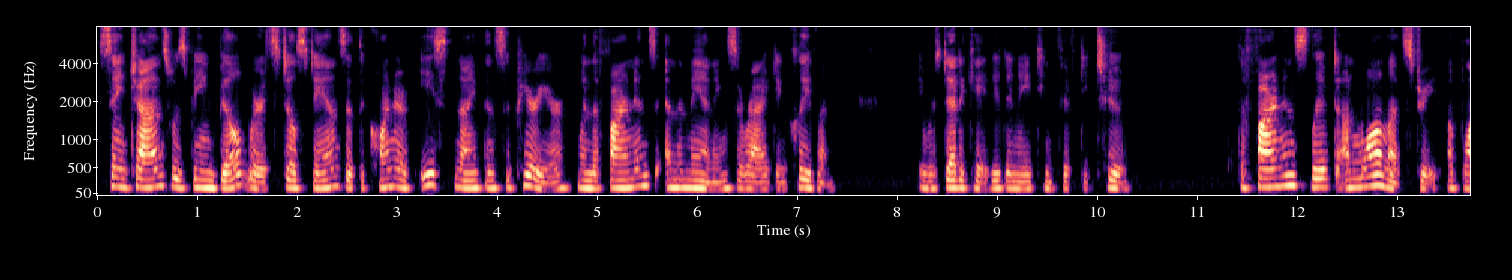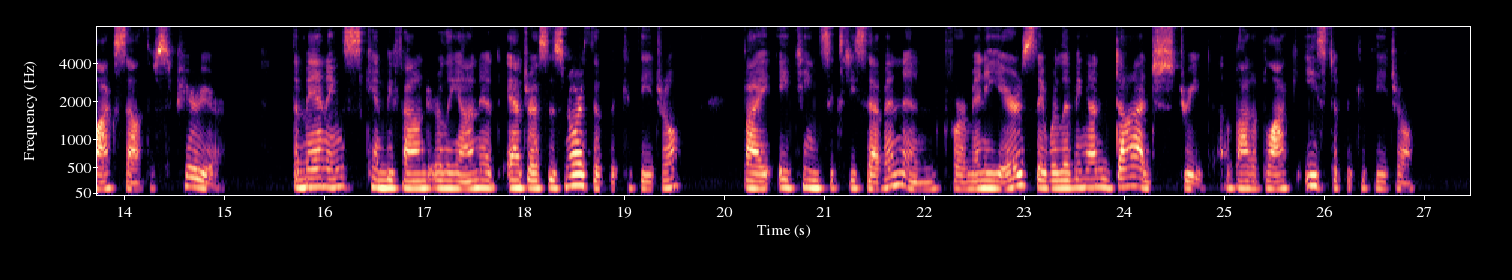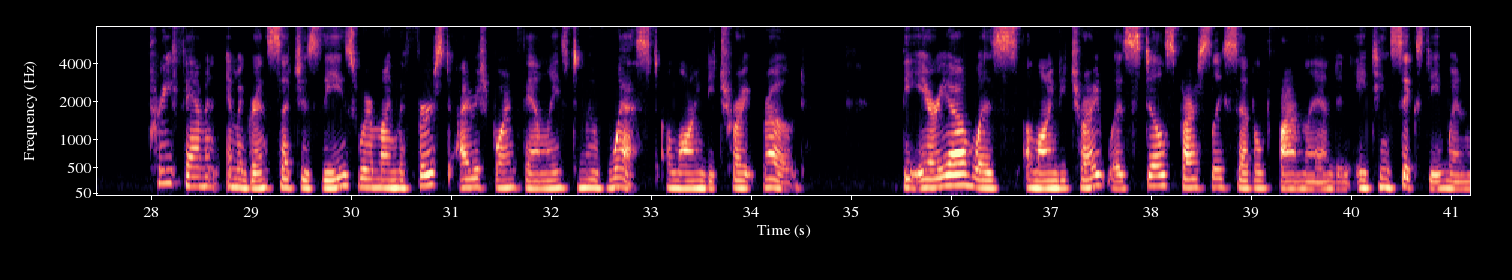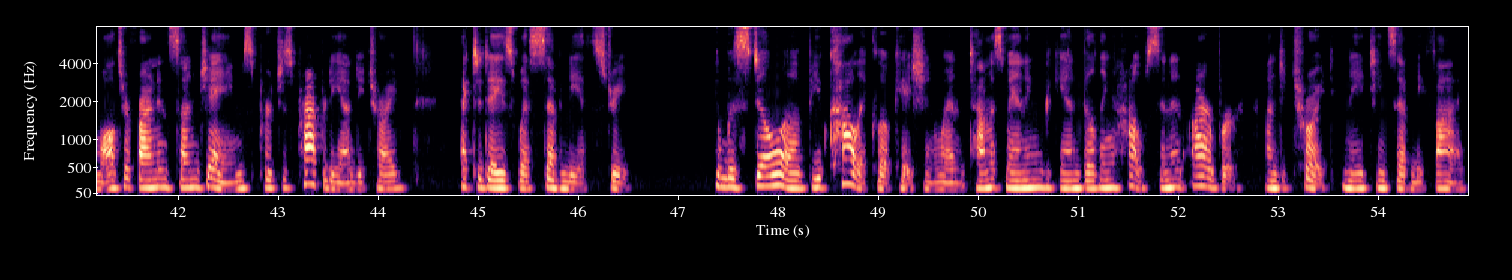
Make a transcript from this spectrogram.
St. John's was being built where it still stands at the corner of East Ninth and Superior when the Farnans and the Mannings arrived in Cleveland. It was dedicated in 1852. The Farnans lived on Walnut Street, a block south of Superior. The Mannings can be found early on at addresses north of the cathedral. By 1867, and for many years, they were living on Dodge Street, about a block east of the cathedral. Pre famine immigrants such as these were among the first Irish born families to move west along Detroit Road. The area was along Detroit was still sparsely settled farmland in 1860 when Walter Farnan's son James purchased property on Detroit at today's West 70th Street. It was still a bucolic location when Thomas Manning began building a house in an arbor on Detroit in 1875.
